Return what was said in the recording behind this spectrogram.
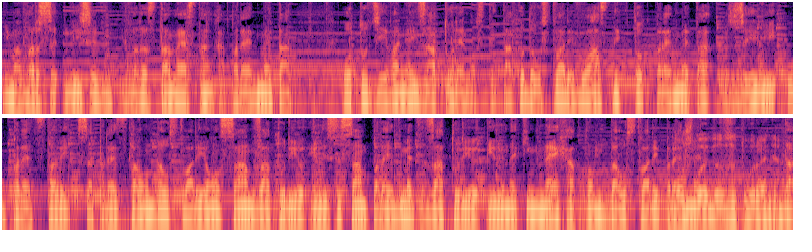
Ima više vrsta nestanka predmeta, otuđivanja i zaturenosti, tako da u stvari vlasnik tog predmeta živi u predstavi sa predstavom da u stvari on sam zaturio ili se sam predmet zaturio ili nekim nehatom da u stvari predmet... Došlo je do zaturanja. Da,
